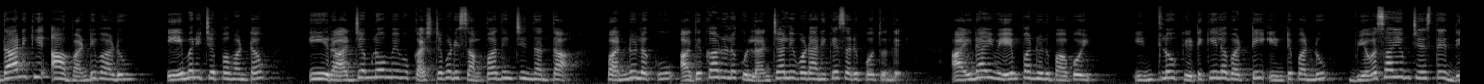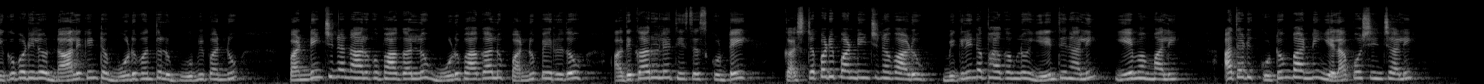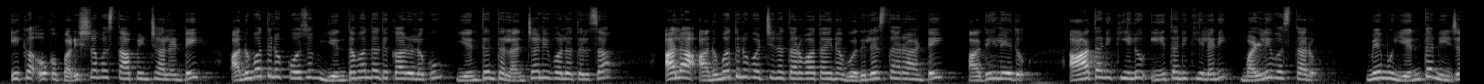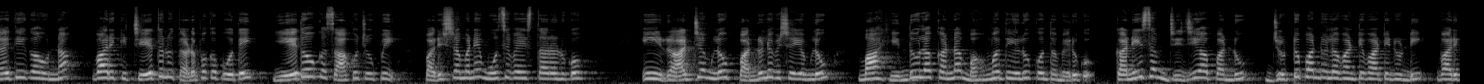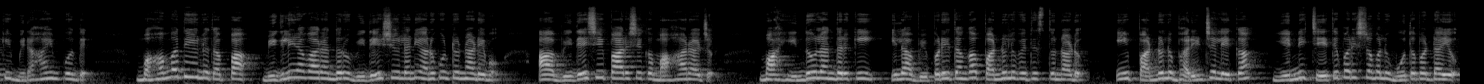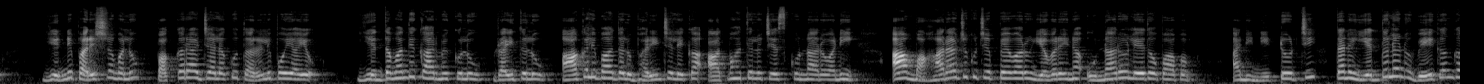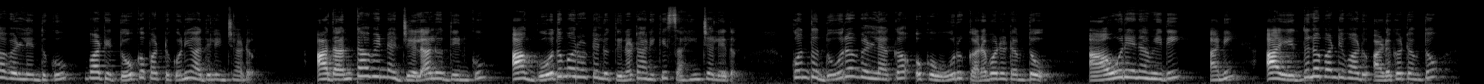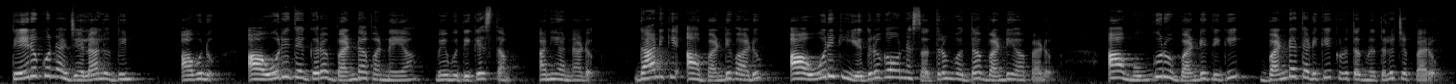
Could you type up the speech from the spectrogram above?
దానికి ఆ బండివాడు ఏమని చెప్పమంటావ్? ఈ రాజ్యంలో మేము కష్టపడి సంపాదించిందంతా పన్నులకు అధికారులకు లంచాలివ్వడానికే సరిపోతుంది. అయినా ఇవేం పన్నులు బాబోయ్? ఇంట్లో కిటికీల బట్టి ఇంటి పన్ను వ్యవసాయం చేస్తే దిగుబడిలో నాలుగింట మూడు వంతులు భూమి పన్ను పండించిన నాలుగు భాగాల్లో మూడు భాగాలు పన్ను పేరుతో అధికారులే తీసేసుకుంటే కష్టపడి పండించిన వాడు మిగిలిన భాగంలో ఏం తినాలి? ఏమమ్మాలి? అతడి కుటుంబాన్ని ఎలా పోషించాలి? ఇక ఒక పరిశ్రమ స్థాపించాలంటే అనుమతుల కోసం ఎంతమంది అధికారులకు ఎంతెంత లంచాలు ఇవ్వాలో తెలుసా? అలా అనుమతులు వచ్చిన తర్వాత అయినా వదిలేస్తారా అంటే అదీ లేదు. ఆ తనిఖీలు ఈ తనిఖీలని మళ్ళీ వస్తారు. మేము ఎంత నిజాయితీగా ఉన్నా వారికి చేతులు తడపకపోతే ఏదో ఒక సాకు చూపి పరిశ్రమనే మూసివేయిస్తారనుకో. ఈ రాజ్యంలో పన్నుల విషయంలో మా హిందువుల కన్నా మహమ్మదీయులు కొంత మెరుగు. కనీసం జిజియా పన్ను జుట్టు పన్నుల వంటి వాటి నుండి వారికి మినహాయింపు ఉంది మహమ్మదీయులు తప్ప మిగిలిన వారందరూ విదేశీయులని అనుకుంటున్నాడేమో. ఆ విదేశీ పారసిక మహారాజు మా హిందువులందరికీ ఇలా విపరీతంగా పన్నులు విధిస్తున్నాడు. ఈ పన్నులు భరించలేక ఎన్ని చేతి పరిశ్రమలు మూతపడ్డాయో ఎన్ని పరిశ్రమలు పక్క రాజ్యాలకు తరలిపోయాయో. ఎంతమంది కార్మికులు రైతులు ఆకలి బాధలు భరించలేక ఆత్మహత్యలు చేసుకున్నారో అని ఆ మహారాజుకు చెప్పేవారు ఎవరైనా ఉన్నారో లేదో పాపం అని నిట్టూర్చి తన ఎద్దులను వేగంగా వెళ్ళేందుకు వాటి తోక పట్టుకుని అదిలించాడు. అదంతా విన్న జలాలుద్దీన్కు ఆ గోధుమ రొట్టెలు తినటానికి సహించలేదు. కొంత దూరం వెళ్ళాక ఒక ఊరు కనబడటంతో ఆ ఊరేనా మీది? అని ఆ ఎద్దుల బండివాడు అడగటంతో తేరుకున్న జలాలుద్దీన్ అవును ఆ ఊరి దగ్గర బండా పన్నయ్య మేము దిగేస్తాం అని అన్నాడు. దానికి ఆ బండివాడు ఆ ఊరికి ఎదురుగా ఉన్న సత్రం వద్ద బండి ఆపాడు. ఆ ముగ్గురు బండి దిగి బండతడికి కృతజ్ఞతలు చెప్పారు.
